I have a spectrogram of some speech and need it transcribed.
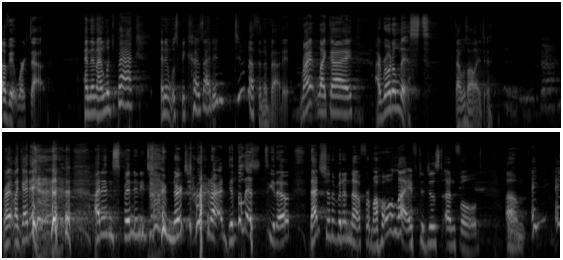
of it worked out. And then I looked back and it was because I didn't do nothing about it, right? Like I, I wrote a list. That was all I did. Right? Like I didn't I didn't spend any time nurturing, right? I did the list, you know. That should have been enough for my whole life to just unfold. Um, and, and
